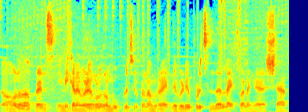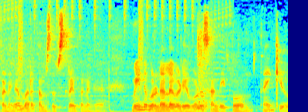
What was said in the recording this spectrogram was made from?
ஸோ அவ்வளோதான் ஃப்ரெண்ட்ஸ் இன்றைக்கான வீடியோ உங்களுக்கு ரொம்ப பிடிச்சிருக்குன்னு நம்புகிறேன் இந்த வீடியோ பிடிச்சிருந்தா லைக் பண்ணுங்கள் ஷேர் பண்ணுங்கள் மறக்காமல் சப்ஸ்கிரைப் பண்ணுங்கள் மீண்டும் ஒரு நல்ல வீடியோவோடு சந்திப்போம். தேங்க்யூ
